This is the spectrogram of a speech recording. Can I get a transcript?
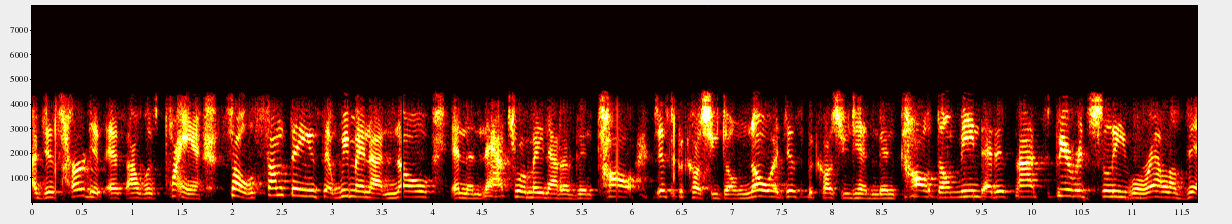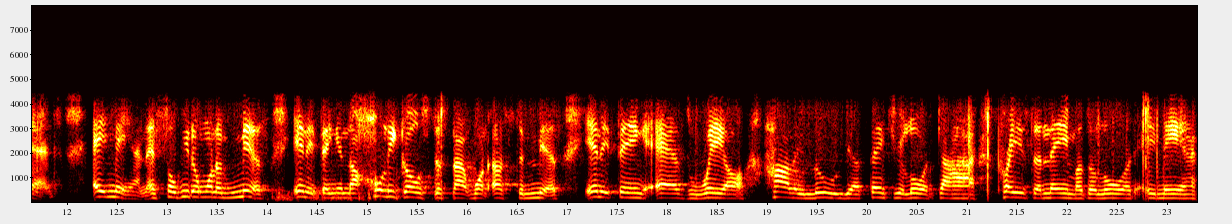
I just heard it as I was praying. So some things that we may not know in the natural may not have been taught. Just because you don't know it, just because you hadn't been taught, don't mean that it's not spiritually relevant. Amen. And so we don't want to miss anything. And the Holy Ghost does not want us to miss anything as well. Hallelujah. Thank you, Lord God. Praise the name of the Lord. Amen.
